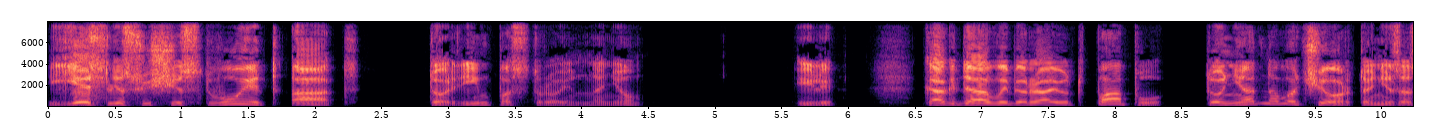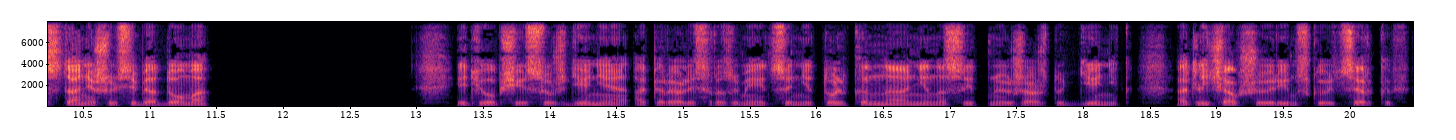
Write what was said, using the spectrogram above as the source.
«Если существует ад, то Рим построен на нем». Или «Когда выбирают папу, то ни одного черта не застанешь у себя дома». Эти общие суждения опирались, разумеется, не только на ненасытную жажду денег, отличавшую римскую церковь,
